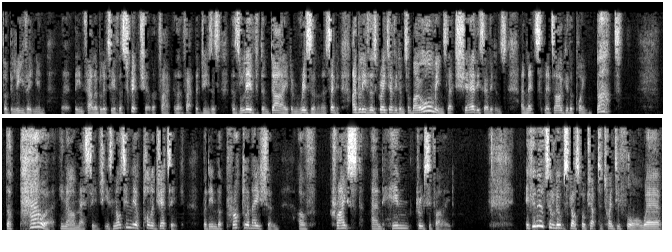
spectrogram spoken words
for believing in the, the infallibility of the scripture, the fact, the fact that Jesus has lived and died and risen and ascended. I believe there's great evidence. And by all means, let's share this evidence and let's, let's argue the point. But the power in our message is not in the apologetic, but in the proclamation of Christ and Him crucified. If you go to Luke's Gospel, chapter 24, where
